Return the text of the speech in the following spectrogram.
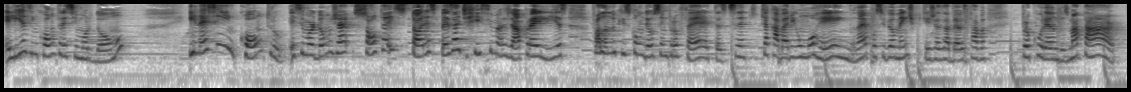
Elias encontra esse mordomo e nesse encontro, esse mordomo já solta histórias pesadíssimas já para Elias, falando que escondeu sem profetas, que, que acabariam morrendo, né? Possivelmente porque Jezabel estava procurando os matar.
